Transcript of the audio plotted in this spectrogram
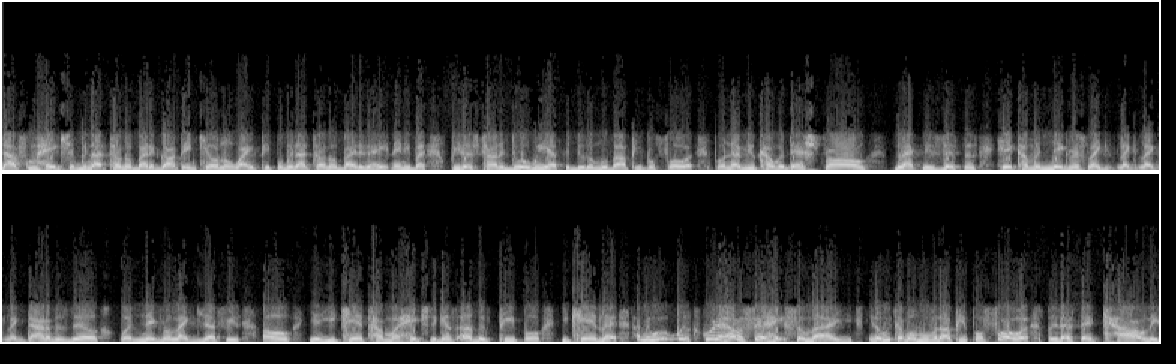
not from hatred. We're not telling nobody to go out there and kill no white people. We're not telling nobody to hate anybody. We're just trying to do what we have to do to move our people forward. But whenever you come with that strong black resistance, here come a Negress like like like like Donna Brazile or a Negro like Jeffries. Oh, you, you can't talk about hatred against other people. You can't let. I mean, who, who the hell said hate somebody? You know, we talking about moving our people forward, but that's that cowardly,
